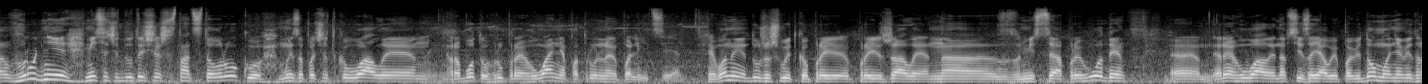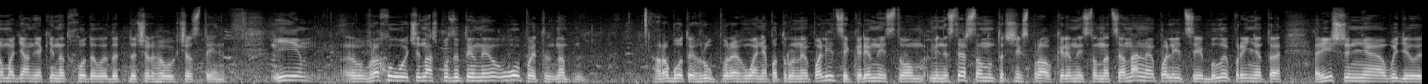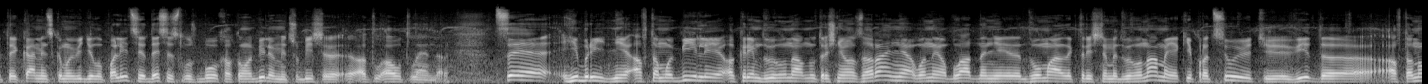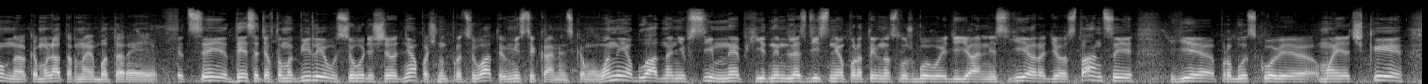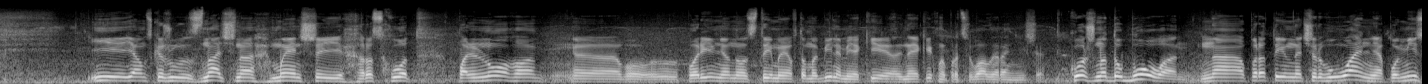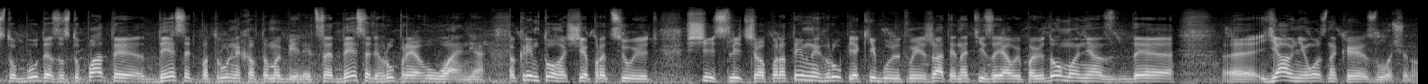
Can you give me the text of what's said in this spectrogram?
В грудні місяці 2016 року ми започаткували роботу груп реагування патрульної поліції. Вони дуже швидко при- приїжджали на місця пригоди, е, реагували на всі заяви і повідомлення від громадян, які надходили до, чергових частин. І е, враховуючи наш позитивний опит роботи груп реагування патрульної поліції керівництвом Міністерства внутрішніх справ, керівництвом Національної поліції були прийнято рішення виділити Кам'янському відділу поліції 10 службових автомобілів Mitsubishi Outlander. Це гібридні автомобілі, окрім двигуна внутрішнього згорання, вони обладнані двома електричними двигунами, які працюють від е, автономної акумуляторної батареї. Ці 10 автомобілів сьогоднішнього дня почнуть працювати в місті Кам'янському. Вони обладнані всім необхідним для здійснення оперативно-службової діяльності. Є радіостанції, є проблискові маячки. І я вам скажу значно менший розход пального е, порівняно з тими автомобілями, які, на яких ми працювали раніше. Кожнодобово на оперативне чергування по місту буде заступати 10 патрульних автомобілів. Це 10 груп реагування. Окрім того, ще працюють 6 слідчо-оперативних груп, які будуть виїжджати на ті заяви повідомлення, де е, явні ознаки злочину.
